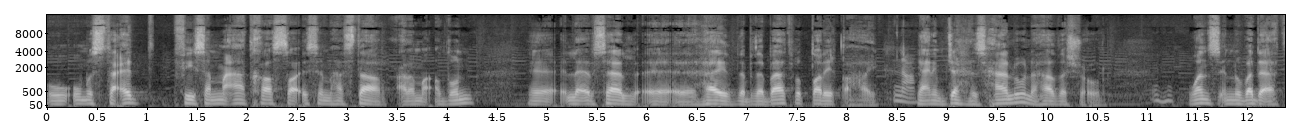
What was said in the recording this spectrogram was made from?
ومستعد في سماعات خاصة اسمها ستار على ما أظن آه لإرسال آه هاي الذبذبات بالطريقة هاي. نعم. يعني مجهز حاله لهذا الشعور. once إنه بدأت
